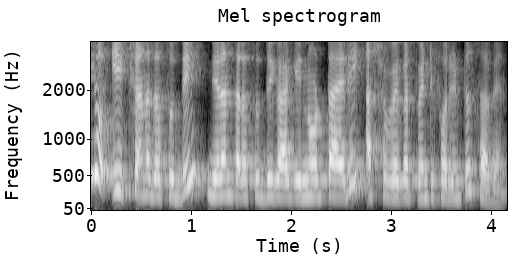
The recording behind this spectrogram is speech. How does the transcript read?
ಇದು ಈ ಕ್ಷಣದ ಸುದ್ದಿ. ನಿರಂತರ ಸುದ್ದಿಗಾಗಿ ನೋಡ್ತಾ ಇರಿ Ashwavega twenty four into seven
